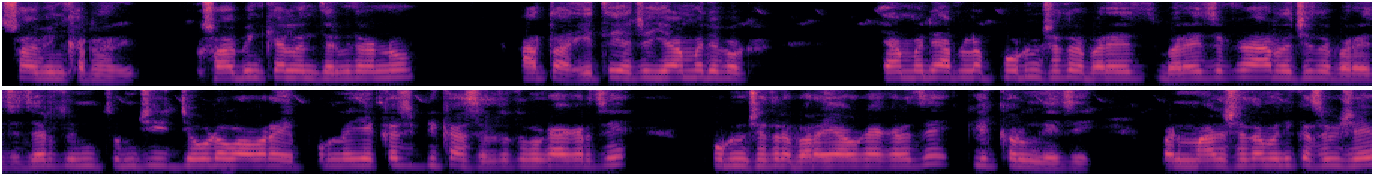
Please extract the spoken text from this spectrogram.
सोयाबीन करणार आहे. सोयाबीन केल्यानंतर मित्रांनो आता इथे याच्या यामध्ये बघा. यामध्ये आपलं पूर्ण क्षेत्र भरायचं भरायचं का अर्ध क्षेत्र भरायचं? जर तुम्ही तुमची जेवढं वावर आहे पूर्ण एकच पीक असेल तर तुम्ही काय करायचे? पूर्ण क्षेत्र भरा यावर काय करायचे? क्लिक करून घ्यायचे. पण माझ्या शेतामध्ये कसं विषय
